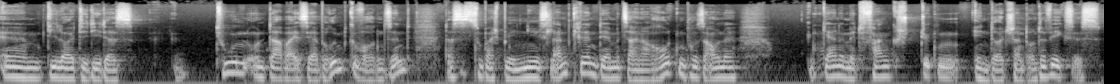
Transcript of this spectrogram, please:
Ähm, die Leute, die das tun und dabei sehr berühmt geworden sind, das ist zum Beispiel Nils Landgren, der mit seiner roten Posaune gerne mit Funkstücken in Deutschland unterwegs ist.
